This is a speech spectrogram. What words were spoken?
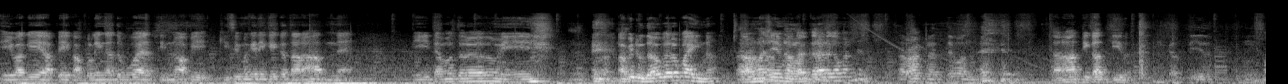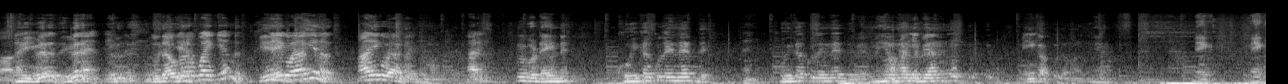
ඒ වගේ අපේ කකුලෙන් අදපු අයත් ඉන්නවා. අපි කිසිම කෙනෙක් එක තරහක් නැහැ. ඊට අමතරව මේ අපිට උදව් කරපා ඉන්න. තරම වශයෙන් මතක් කරලා ගමන්නේ තරහක් නැත්තේ වන්ද තරහ ටිකක් තියෙනවා ඉවරද? නෑ, උදව් කරපුවයි කියන්නද කියන්න. ඒක ඔයා කියනද ආ ඒක ඔයා කියන්න හරි මේ පොඩ්ඩක් ඉන්න. කොයි කකුලේ නැද්ද? කොයි කකුලේ නැද්ද? මෙහෙම මම බලන්න. මේ කකුල මම මේක මේක.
